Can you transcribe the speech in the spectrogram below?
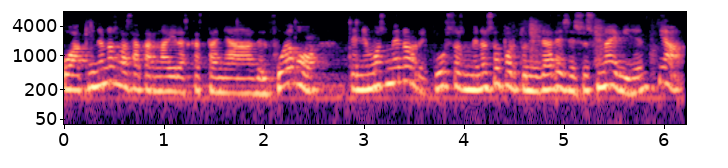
o aquí no nos va a sacar nadie las castañas del fuego. Tenemos menos recursos, menos oportunidades, eso es una evidencia.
